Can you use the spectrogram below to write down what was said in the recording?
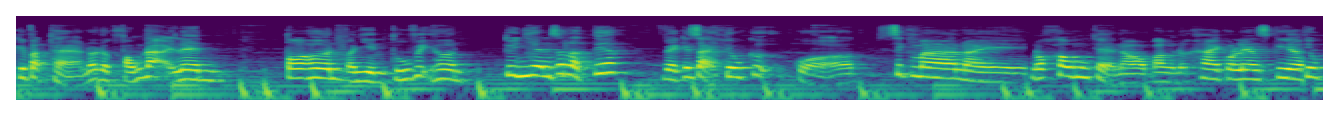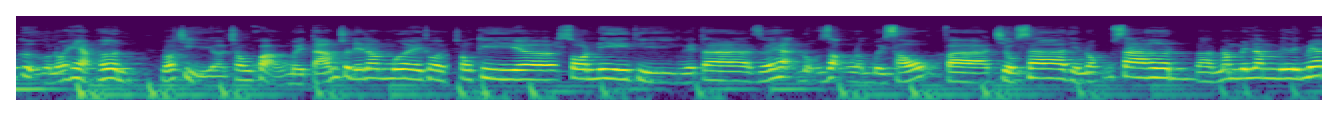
cái vật thể nó được phóng đại lên to hơn và nhìn thú vị hơn. Tuy nhiên rất là tiếc về cái giải tiêu cự của Sigma này nó không thể nào bằng được hai con lens kia. Tiêu cự của nó hẹp hơn. Nó chỉ ở trong khoảng 18 cho đến 50 thôi. Trong khi ờ, Sony thì người ta giới hạn độ rộng là 16 và chiều xa thì nó cũng xa hơn là 55mm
